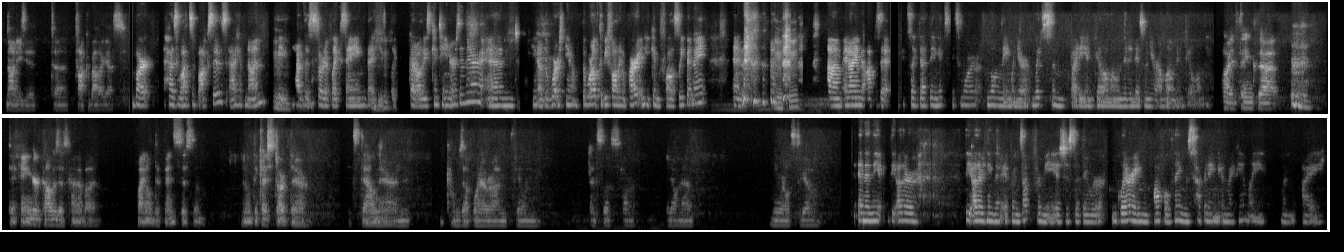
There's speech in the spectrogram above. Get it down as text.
not easy to to talk about, I guess. Bart has lots of boxes. I have none. Mm. We have this sort of like saying that he's like got all these containers in there, and you know the worst. You know the world could be falling apart, and he can fall asleep at night. And mm-hmm. um, and I am the opposite. It's like that thing. It's it's more lonely when you're with somebody and feel alone than it is when you're alone and feel lonely. I think that the anger comes as kind of a final defense system I don't think I start there. It's down there and it comes up whenever I'm feeling defenseless or I don't have anywhere else to go. And then the the other the other thing that it brings up for me is just that there were glaring awful things happening in my family when I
